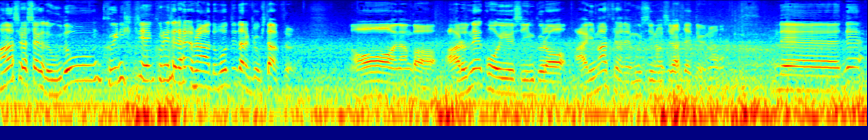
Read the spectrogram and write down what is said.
話はしたけどうどん食いに来てくれてないよなと思ってたら今日来たんですよ。あーなんかあるねこういうシンクロありますよね虫の知らせっていうの。でね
